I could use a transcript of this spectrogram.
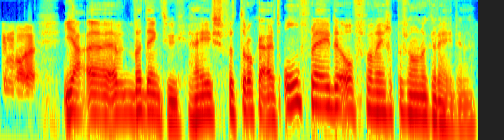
Goedemorgen. Ja, uh, wat denkt u? Hij is vertrokken uit onvrede of vanwege persoonlijke redenen?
